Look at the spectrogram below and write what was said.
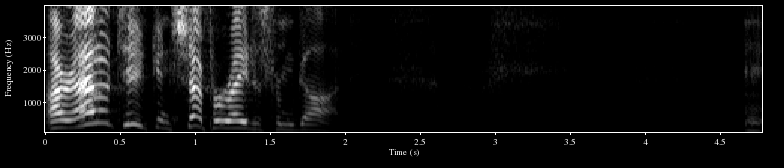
Our attitude can separate us from God. Mm.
